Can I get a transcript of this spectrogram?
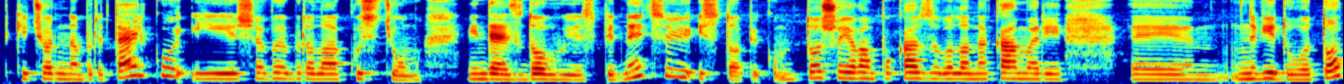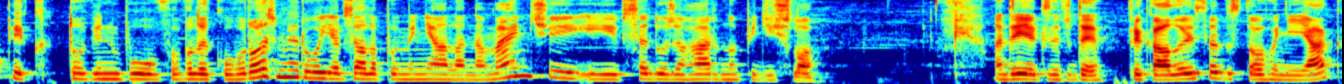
Такий чорний на бретельку і ще вибрала костюм. Він йде з довгою спідницею і з топіком. То, що я вам показувала на камері е, на відео топік, то він був великого розміру. Я взяла, поміняла на менший і все дуже гарно підійшло. Андрій, як завжди, прикалується, без того ніяк.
